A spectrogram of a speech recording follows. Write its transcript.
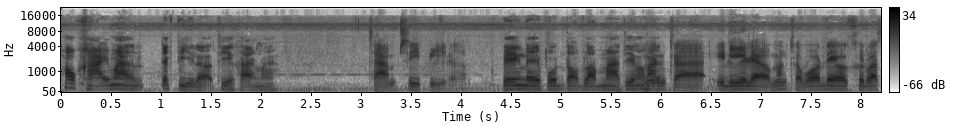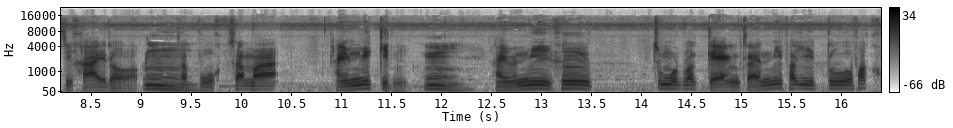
เฮาขายมาจักปีแล้วที่ขายมาสามสี่ปีแล้วครับเป็นจังไดผลตอบรับมาที่เฮามัเฮ็นด ก็อีดีแล้ว มันก็บ่ได้ว่าคือว่าสิขายดอกอืม ก็ปลูกซ้ำว่าให้มันมีกลิ่นอืมให้มันมีคือ สมมติว่าแกงกันมีผักอีตูผักห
